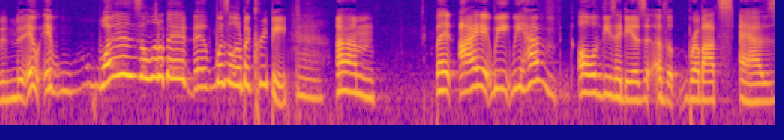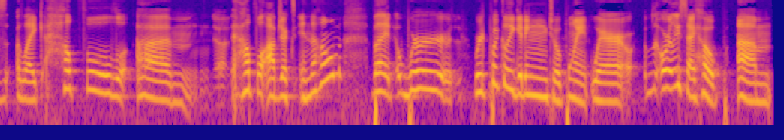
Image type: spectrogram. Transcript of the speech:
It, it was a little bit. It was a little bit creepy. Um, but I we we have all of these ideas of robots as like helpful um helpful objects in the home, but we're we're quickly getting to a point where or at least I hope um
